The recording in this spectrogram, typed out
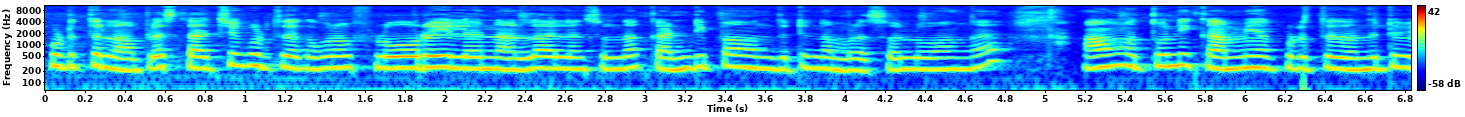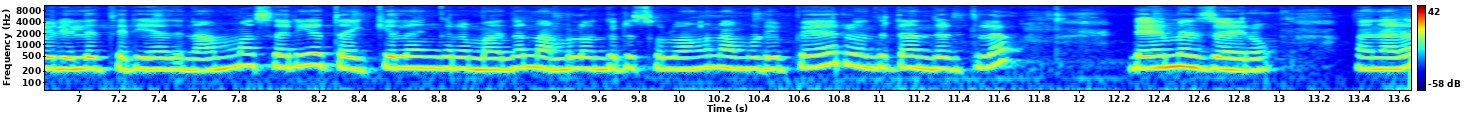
கொடுத்துடலாம். ப்ளஸ் தச்சு கொடுத்ததுக்கப்புறம் ஃப்ளோரே இல்லை நல்லா இல்லைன்னு சொன்னால் கண்டிப்பாக வந்துட்டு நம்மளை சொல்லுவாங்க. அவங்க துணி கம்மியாக கொடுத்தது வந்துட்டு வெளியில் தெரியாது. நம்ம சரியாக தைக்கலைங்கிற மாதிரி தான் நம்மளை வந்துட்டு சொல்லுவாங்க. நம்மளுடைய பேர் வந்துட்டு அந்த இடத்துல டேமேஜ் ஆயிரும். அதனால்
